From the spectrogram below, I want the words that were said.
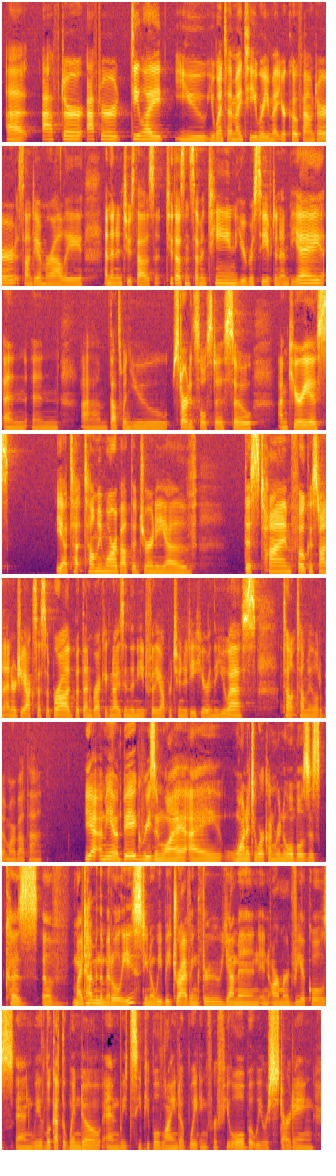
Uh, after after D-Light, you you went to MIT where you met your co-founder Sandhya Murali, and then in 2000, 2017 you received an MBA, and and um, that's when you started Solstice. So I'm curious yeah, t- tell me more about the journey of this time focused on energy access abroad, but then recognizing the need for the opportunity here in the US. Tell, tell me a little bit more about that. Yeah, I mean, a big reason why I wanted to work on renewables is because of my time in the Middle East. You know, we'd be driving through Yemen in armored vehicles and we'd look out the window and we'd see people lined up waiting for fuel, but we were starting,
